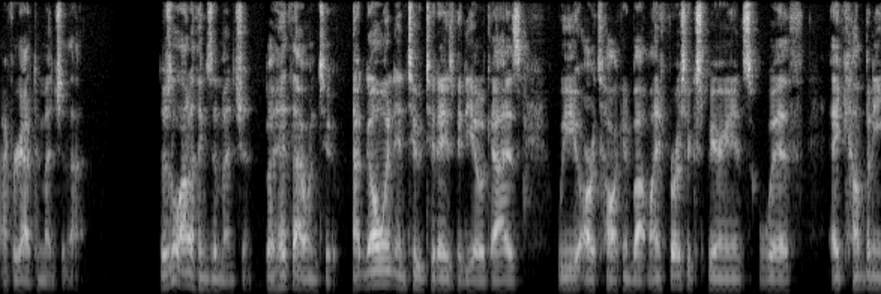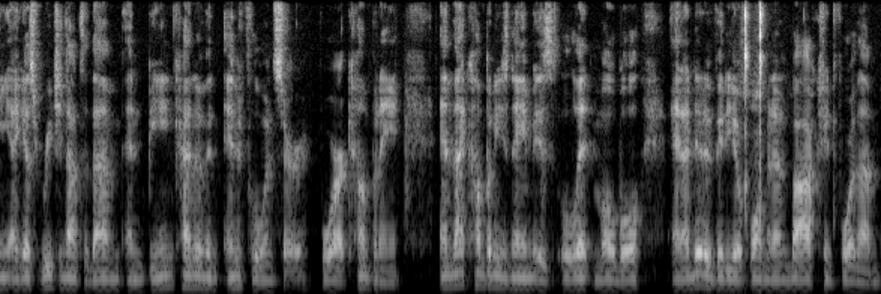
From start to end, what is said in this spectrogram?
I forgot to mention that. There's a lot of things to mention, but hit that one too. Now, going into today's video, guys, we are talking about my first experience with a company, I guess, reaching out to them and being kind of an influencer for a company. And that company's name is Lit Mobile. And I did a video for them, an unboxing for them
